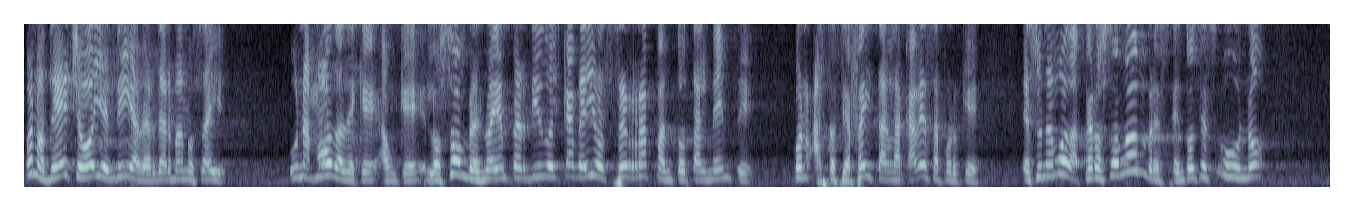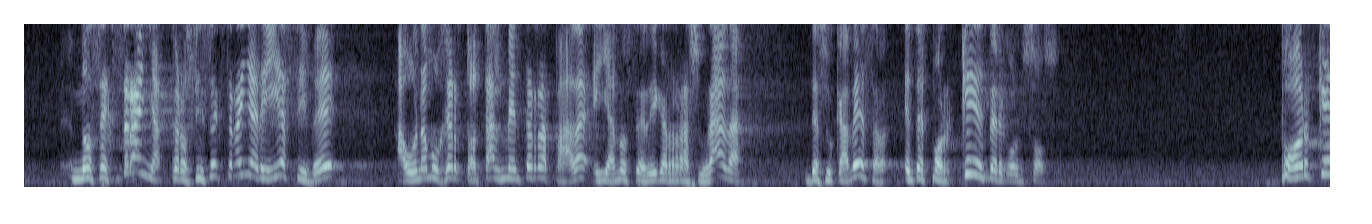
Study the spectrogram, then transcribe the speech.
Bueno, de hecho hoy en día, ¿verdad, hermanos? Hay una moda de que aunque los hombres no hayan perdido el cabello, se rapan totalmente. Bueno, hasta se afeitan la cabeza porque es una moda, pero son hombres. Entonces uno no se extraña, pero sí se extrañaría si ve a una mujer totalmente rapada y ya no se diga rasurada de su cabeza. Entonces, ¿por qué es vergonzoso? Porque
